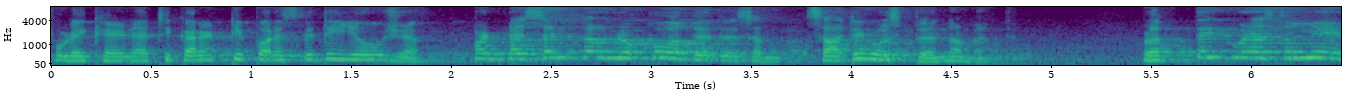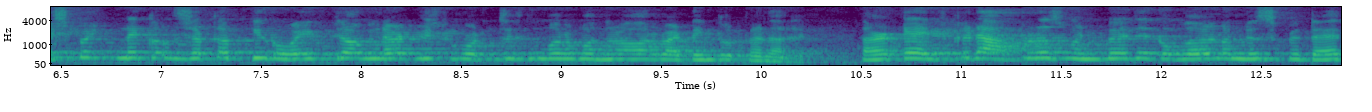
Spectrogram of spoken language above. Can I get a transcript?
पुढे खेळण्याची कारण ती परिस्थिती येऊ शकते. पण नसेल तर नको होते ते समजा. साधी गोष्ट आहे ना म्हणजे. प्रत्येक वेळेस तुम्ही एक्सपेक्ट नाही करू शकत की रोहित किंवा विराट कोहली तुम्हाला पंधरावर बॅटिंग करणार आहे. कारण ते इकडे आपणच म्हणतोय ते गव्हर्नर मिसफिट आहेत.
